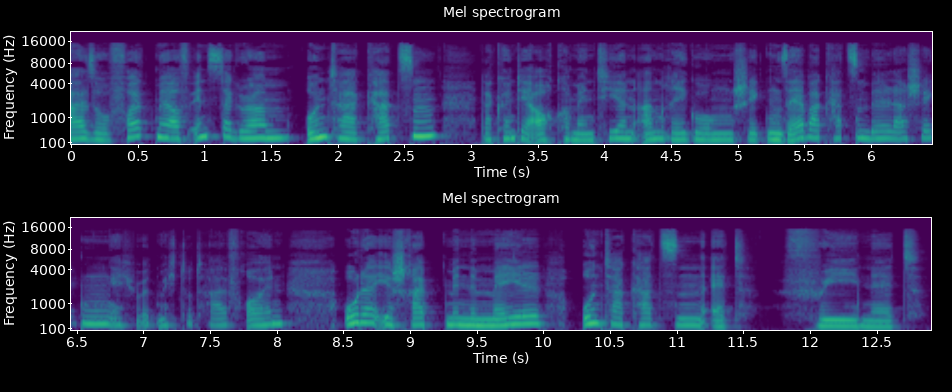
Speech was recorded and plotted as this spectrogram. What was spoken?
Also folgt mir auf Instagram unter Katzen. Da könnt ihr auch kommentieren, Anregungen schicken, selber Katzenbilder schicken. Ich würde mich total freuen. Oder ihr schreibt mir eine Mail unter katzen at freenet.de.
